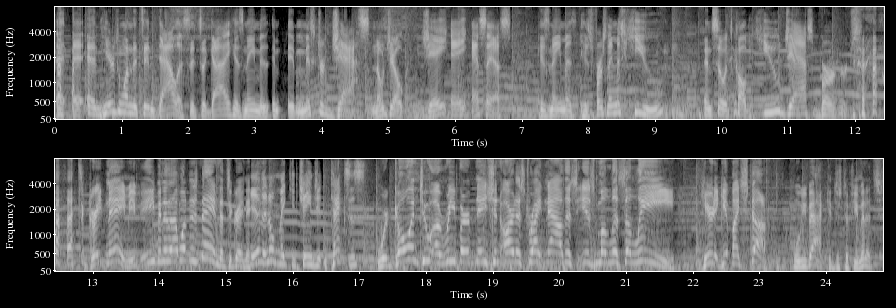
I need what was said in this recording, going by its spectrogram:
A- a- and here's one that's in Dallas. It's a guy. His name is Mr. Jass. No joke. J A S S. His name is his first name is Hugh, and so it's called Hugh Jass Burgers. That's a great name. Even if that wasn't his name, that's a great name. yeah, they don't make you change it in Texas. We're going to a Reverb Nation artist right now. This is Melissa Lee, here to get my stuff. We'll be back in just a few minutes.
